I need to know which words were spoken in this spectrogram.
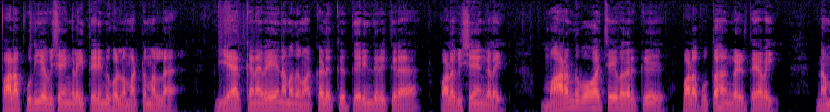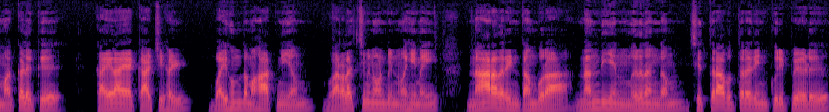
பல புதிய விஷயங்களை தெரிந்து கொள்ள மட்டுமல்ல ஏற்கனவே நமது மக்களுக்கு தெரிந்திருக்கிற பல விஷயங்களை மறந்து போகச் செய்வதற்கு பல புத்தகங்கள் தேவை. நம் மக்களுக்கு கைலாய காட்சிகள் வைகுந்த மகாத்மியம் வரலட்சுமி நோன்பின் மகிமை நாரதரின் தம்புரா நந்தியின் மிருதங்கம் சித்ராபுத்திரரின் குறிப்பேடு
